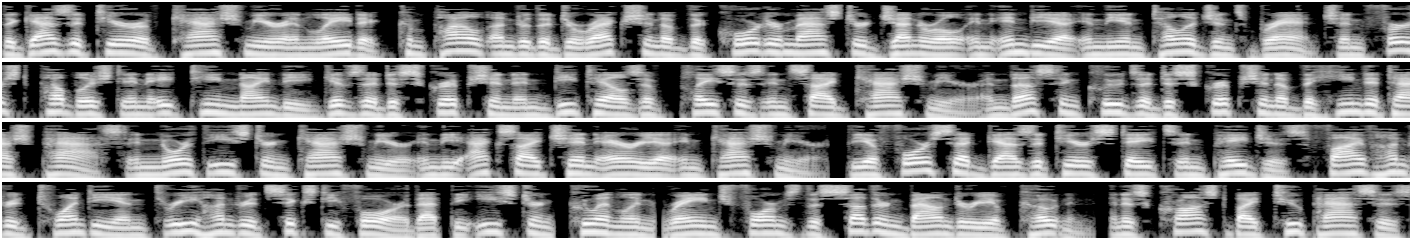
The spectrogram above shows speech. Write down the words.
The Gazetteer of Kashmir and Ladakh, compiled under the direction of the Quartermaster General in India in the Intelligence Branch and first published in 1890, gives a description and details of places inside Kashmir and thus includes a description of the Hindutash Pass in northeastern Kashmir in the Aksai Chin area in Kashmir. The aforesaid Gazetteer states in pages 520 and 364 that the eastern Kuenlun range forms the the southern boundary of Khotan, and is crossed by two passes,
